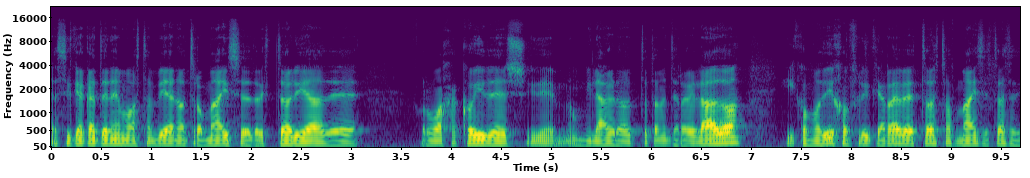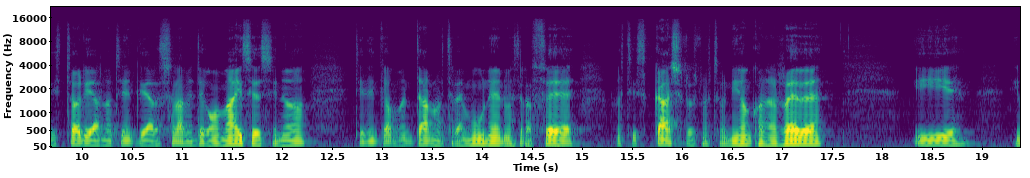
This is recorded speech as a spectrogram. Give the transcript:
Así que acá tenemos también otro maíz, otra historia de Ruach y de un milagro totalmente revelado. Y como dijo Frike Rebe, todos estos maíces, todas estas historias no tienen que quedar solamente como maíces, sino tienen que aumentar nuestra emune, nuestra fe, nuestros kashros, nuestra unión con el Rebe y, y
